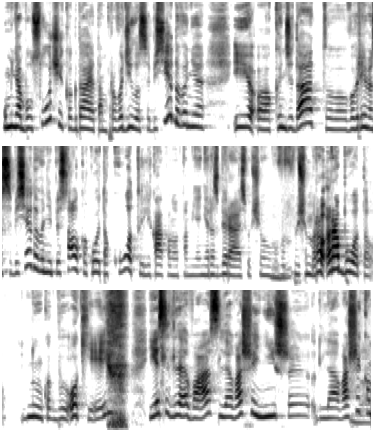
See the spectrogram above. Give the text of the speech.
У меня был случай, когда я там проводила собеседование, и э, кандидат э, во время собеседования писал какой-то код, или как оно там, я не разбираюсь, в общем, mm-hmm. в общем, работал. Ну, как бы, окей. Если для вас, для вашей ниши, для вашей да. компании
